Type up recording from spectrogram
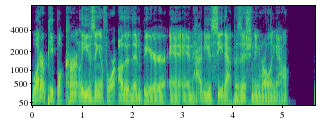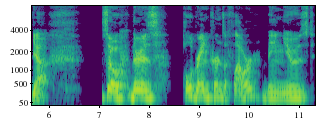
What are people currently using it for other than beer, and, and how do you see that positioning rolling out? Yeah. So there is whole grain Kernza flour being used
